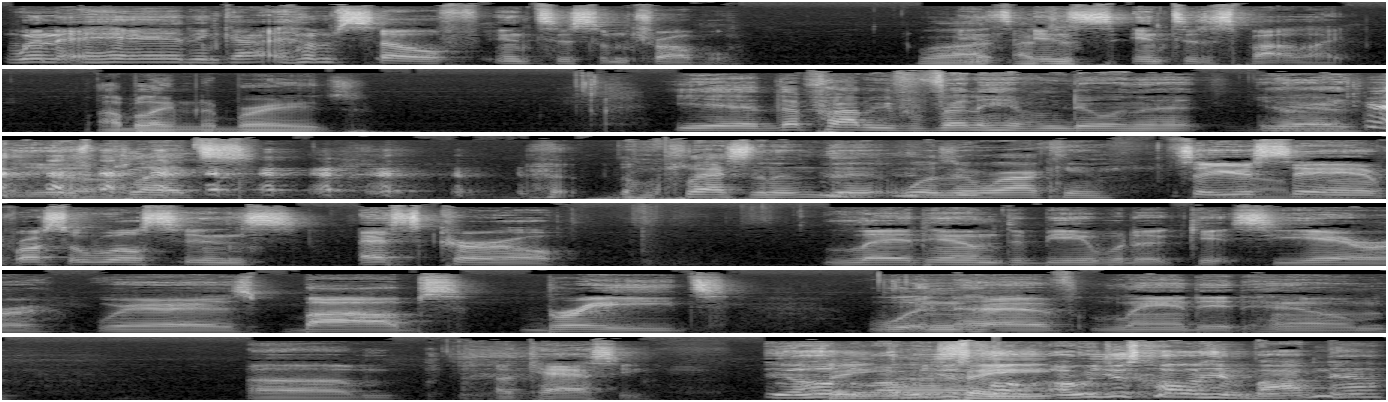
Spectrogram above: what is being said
went ahead and got himself into some trouble, Well, I, I ins- just into the spotlight. I blame the braids. Yeah, that probably prevented him from doing that. You're right. Yeah. Those plats that that wasn't rocking. So you're saying Russell Wilson's S curl led him to be able to get Ciara, whereas Bob's braids wouldn't have landed him um, a Cassie. Yo, hold Say- on. Are we just say- call, are we just calling him Bob now?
